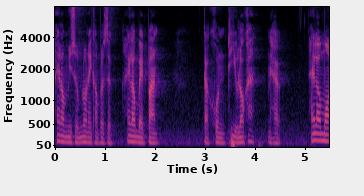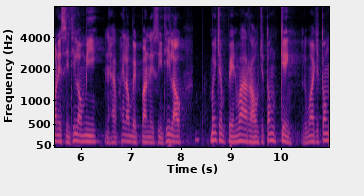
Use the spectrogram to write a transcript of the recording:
ให้เรามีส่วนร่วมในคำประเสริฐให้เราแบ่งปันกับคนที่อยู่รอบข้างนะครับ ให้เรามองในสิ่งที่เรามีนะครับ ให้เราแบ่งปันในสิ่งที่เราไม่จำเป็นว่าเราจะต้องเก่ง หรือว่าจะต้อง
